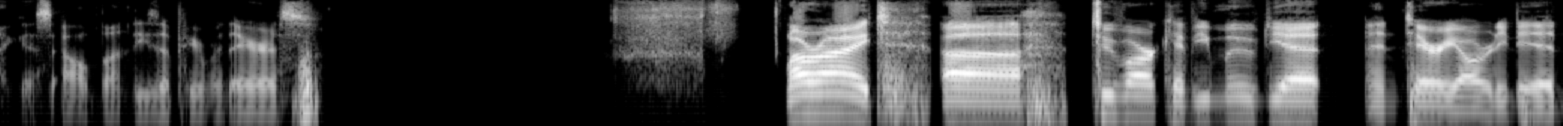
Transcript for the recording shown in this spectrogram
I guess Al Bundy's up here with Eris. All right. Uh Tuvark, have you moved yet? And Terry already did.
